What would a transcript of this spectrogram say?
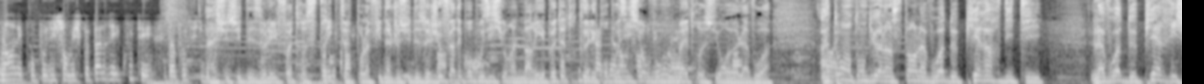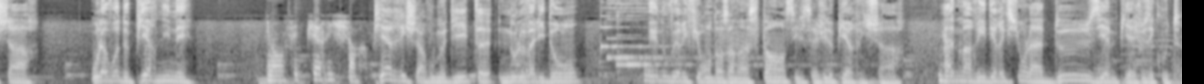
Non, les propositions, mais je peux pas le réécouter, c'est pas possible. Ah, je suis désolé, il faut être strict pour la finale. Je suis désolé. Je vais vous faire des propositions, Anne-Marie, et peut-être que les propositions entendu, vont vous ouais. mettre sur euh, la voie. A-t-on entendu à l'instant la voix de Pierre Arditi, la voix de Pierre Richard ou la voix de Pierre Ninet? Non, c'est Pierre Richard. Pierre Richard, vous me dites, nous le validons et nous vérifierons dans un instant s'il s'agit de Pierre Richard. Anne-Marie, direction la deuxième pièce, je vous écoute.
